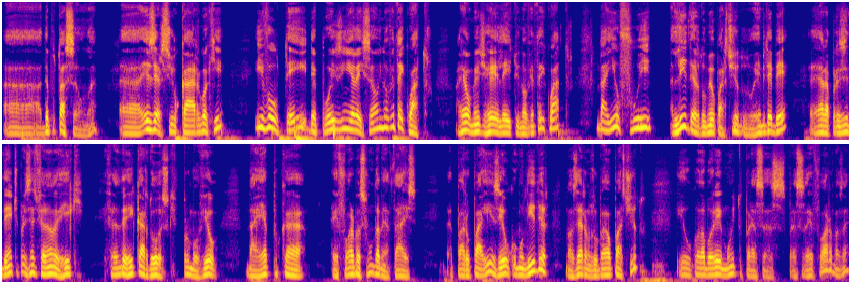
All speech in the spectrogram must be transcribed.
a deputação. Né? Uh, exerci o cargo aqui e voltei depois em eleição em 94. Realmente reeleito em 94. Daí eu fui líder do meu partido, do MDB, era presidente, o presidente Fernando Henrique, Fernando Henrique Cardoso, que promoveu, na época, reformas fundamentais eh, para o país. Eu, como líder, nós éramos o maior partido, eu colaborei muito para essas, para essas reformas, né?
